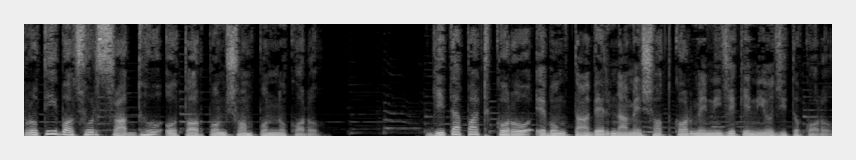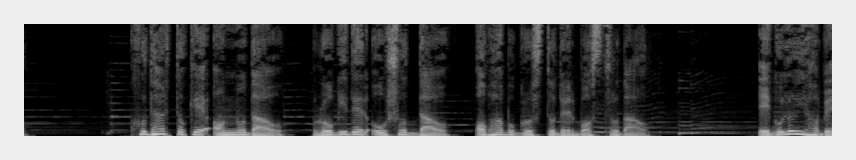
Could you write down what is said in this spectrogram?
প্রতি বছর শ্রাদ্ধ ও তর্পণ সম্পন্ন করো। গীতাপাঠ করো এবং তাদের নামে সৎকর্মে নিজেকে নিয়োজিত করো। ক্ষুধার্তকে অন্ন দাও, রোগীদের ঔষধ দাও, অভাবগ্রস্তদের বস্ত্র দাও। এগুলোই হবে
